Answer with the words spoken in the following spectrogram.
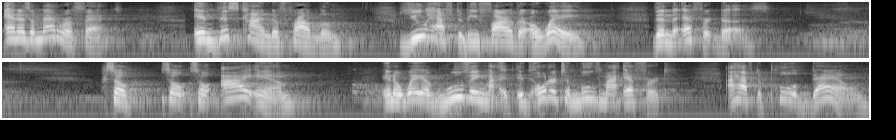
And as a matter of fact, in this kind of problem, you have to be farther away than the effort does. So, so, so I am in a way of moving my, in order to move my effort, I have to pull down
